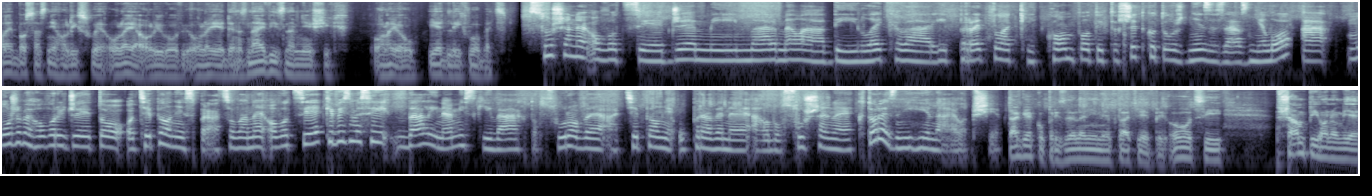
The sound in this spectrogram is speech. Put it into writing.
alebo sa z neho lisuje olej a olivový olej, jeden z najvýznamnejších olejov jedlých vôbec. Sušené ovocie, džemy, marmelády, lekváry, pretlaky, kompoty, to všetko tu už dnes zaznelo a môžeme hovoriť, že je to tepelne spracované ovocie. Keby sme si dali na misky váh to surové a tepelne upravené alebo sušené, ktoré z nich je najlepšie? Tak ako pri zelenine platí aj pri ovoci, Šampiónom je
